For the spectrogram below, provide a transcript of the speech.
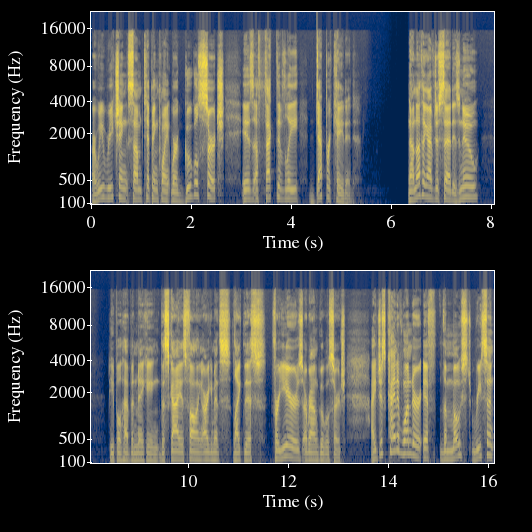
Are we reaching some tipping point where Google search is effectively deprecated? Now, nothing I've just said is new. People have been making the sky is falling arguments like this for years around Google search. I just kind of wonder if the most recent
